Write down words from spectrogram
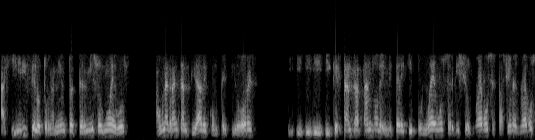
agilice el otorgamiento de permisos nuevos a una gran cantidad de competidores y, que están tratando de meter equipos nuevos, servicios nuevos, estaciones nuevos,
